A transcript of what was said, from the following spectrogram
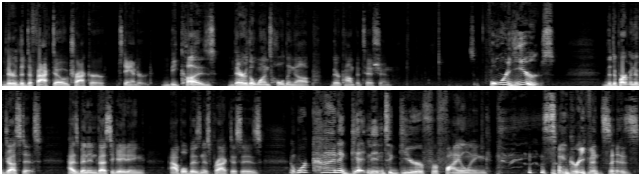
They're the de facto tracker standard because they're the ones holding up their competition. So for years, the Department of Justice has been investigating Apple business practices, and we're kind of getting into gear for filing some grievances.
